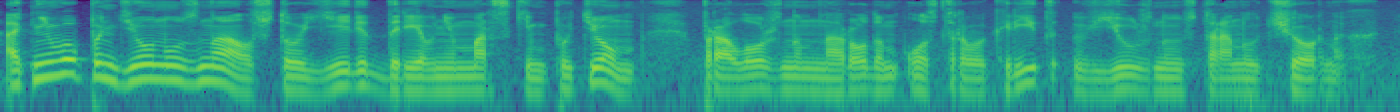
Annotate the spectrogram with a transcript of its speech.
От него Пандион узнал, что едет древним морским путем, проложенным народом острова Крит в южную страну черных –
